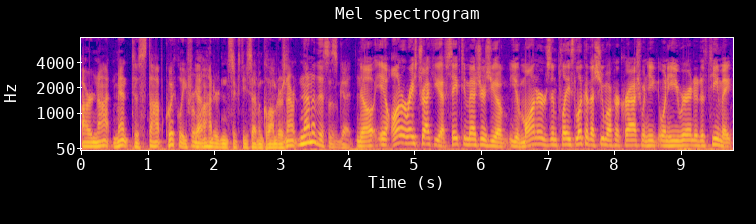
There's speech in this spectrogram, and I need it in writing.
are not meant to stop quickly from 167 kilometers an hour, none of this is good. No, you know, on a racetrack, you have safety measures, you have you have monitors in place. Look at the Schumacher crash when he when he rear-ended his teammate,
